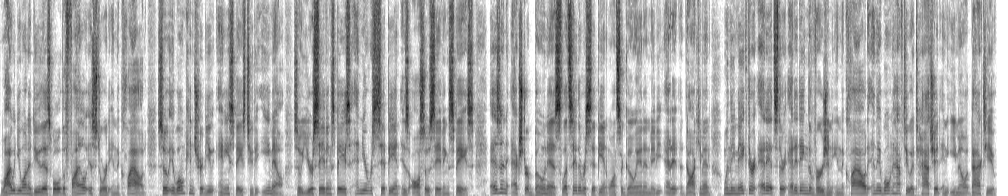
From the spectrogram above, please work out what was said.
Why would you want to do this? Well, the file is stored in the cloud, so it won't contribute any space to the email. So you're saving space and your recipient is also saving space. As an extra bonus, let's say the recipient wants to go in and maybe edit a document. When they make their edits, they're editing the version in the cloud and they won't have to attach it and email it back to you.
